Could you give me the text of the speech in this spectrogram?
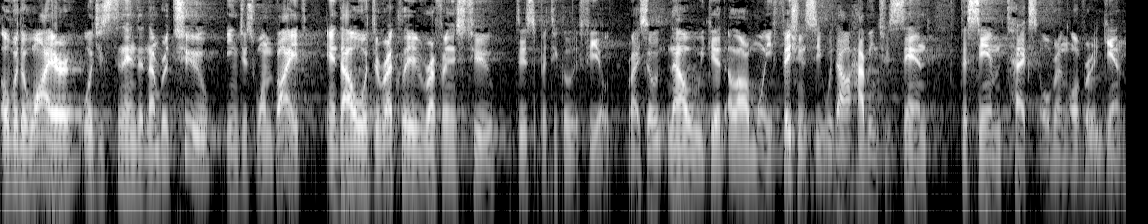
over the wire, we'll just send the number two in just one byte, and that will directly reference to this particular field, right? So now we get a lot more efficiency without having to send the same text over and over again.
